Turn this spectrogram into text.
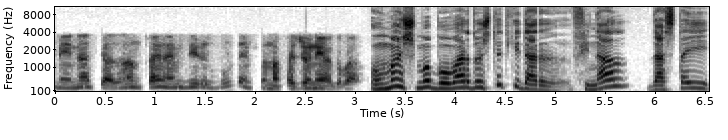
مهنت کردن خیلی همین دیروز بودیم شما فجانی اگبر اوما شما باور داشتید که در فینال دسته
